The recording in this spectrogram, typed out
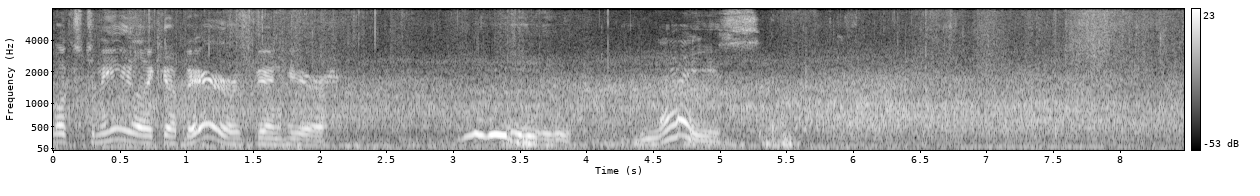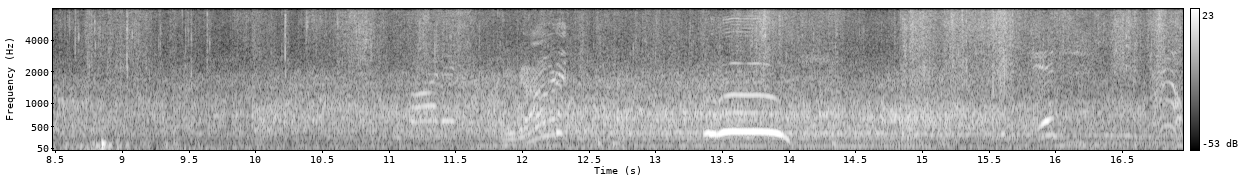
Looks to me like a bear has been here. Ooh, nice. Got it. You got it? Woohoo! It's, wow.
